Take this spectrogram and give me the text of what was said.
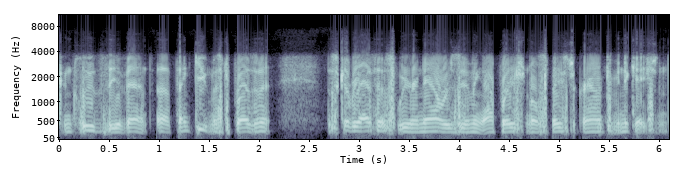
concludes the event. Uh, thank you, Mr. President. Discovery ISS, we are now resuming operational space to ground communications.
